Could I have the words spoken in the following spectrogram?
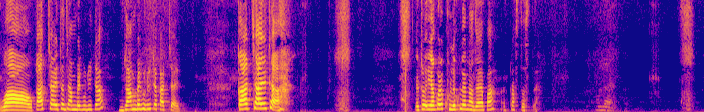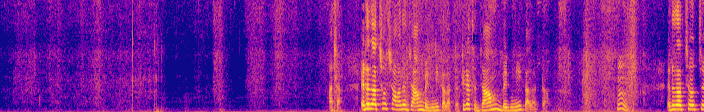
ওয়াও, কার চাই এটা জাম বেগুনিটা? জাম বেগুনিটা কার চাই কার চাই এটা? একটু ইয়া করে খুলে খুলে না যায়, আপা? একটু আস্তে আস্তে। আচ্ছা এটা যাচ্ছে হচ্ছে আমাদের জাম বেগুনি কালারটা, ঠিক আছে? জাম বেগুনি কালারটা। হুম এটা যাচ্ছে হচ্ছে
